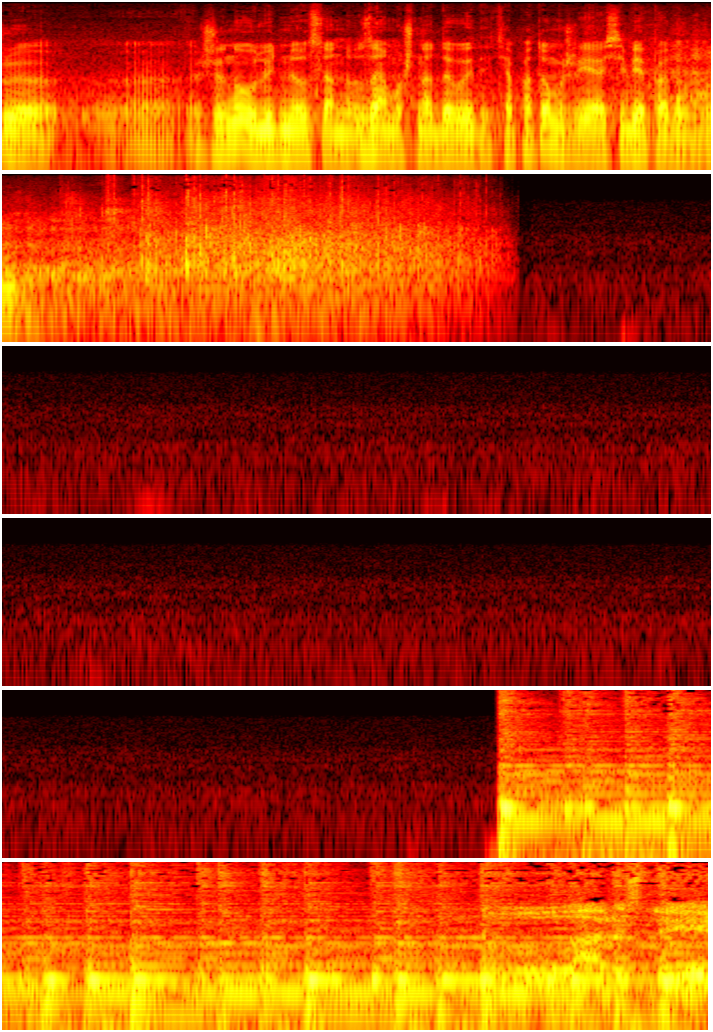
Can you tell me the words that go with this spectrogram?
бывшую э, жену Людмилу Александровну замуж надо выдать, а потом уже я о себе подумаю. Honestly.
